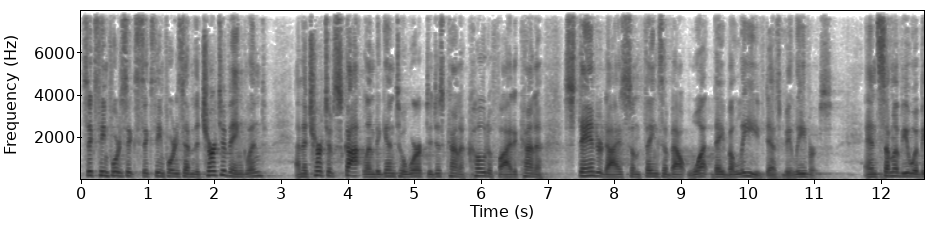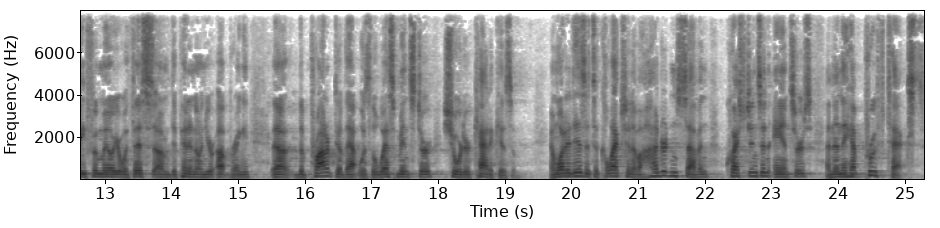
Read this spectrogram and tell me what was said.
1646, 1647, the Church of England and the Church of Scotland began to work to just kind of codify, to kind of standardize some things about what they believed as believers. And some of you would be familiar with this, um, depending on your upbringing. Uh, the product of that was the Westminster Shorter Catechism. And what it is, it's a collection of 107 questions and answers, and then they have proof texts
